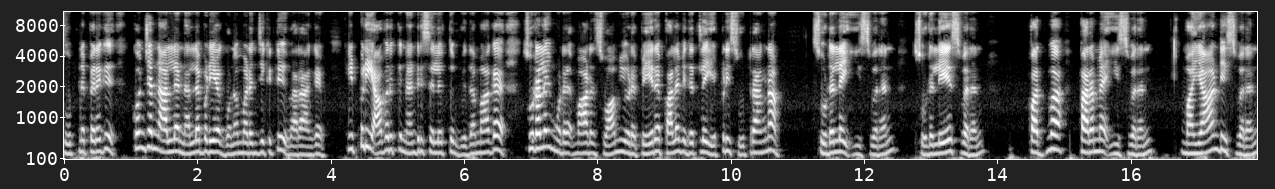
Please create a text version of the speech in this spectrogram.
சூட்டின பிறகு கொஞ்ச நாளில் நல்லபடியாக குணமடைஞ்சிக்கிட்டு வராங்க. இப்படி அவருக்கு நன்றி செலுத்தும் விதமாக சுடலை முட மாடன் சுவாமியோட பெயரை பல விதத்தில் எப்படி சூட்டுறாங்கன்னா சுடலை ஈஸ்வரன் சுடலேஸ்வரன் பத்ம பரம ஈஸ்வரன் மயாண்டீஸ்வரன்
